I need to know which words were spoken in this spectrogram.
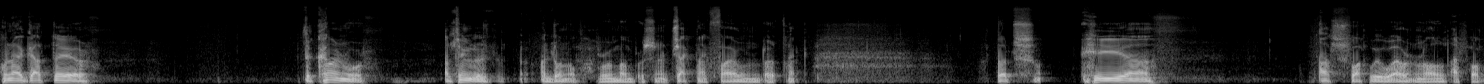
when I got there, the colonel, I think, was, I don't know, I remember, Jack MacFarlane, I think. But he uh, asked what we were and all that, what,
